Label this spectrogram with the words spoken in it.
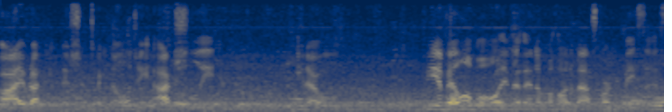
eye recognition technology actually, you know, be available in, in a, on a mass market basis?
